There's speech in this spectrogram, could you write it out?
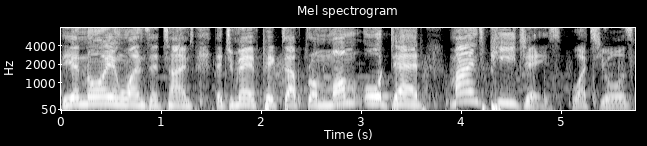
the annoying ones at times that you may have picked up from mom or dad. Mine's PJs. What's yours?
